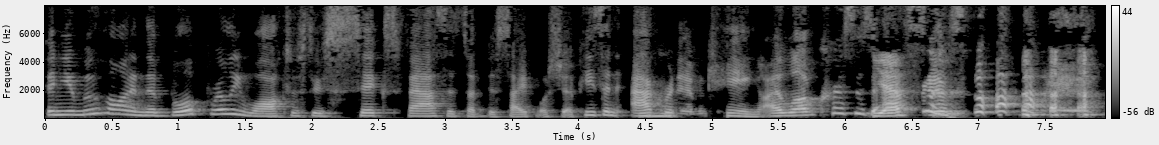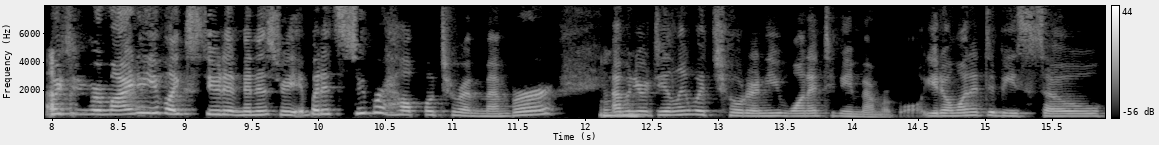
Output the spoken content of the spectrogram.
then you move on and the book really walks us through six facets of discipleship. He's an mm-hmm. acronym king. I love Chris's yes. acronyms, which remind me of like student ministry, but it's super helpful to remember. Mm-hmm. And when mm-hmm. you're dealing with children, you want it to be memorable. You don't want it to be so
